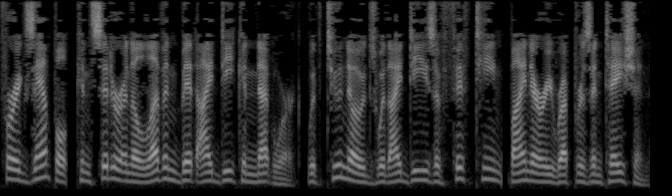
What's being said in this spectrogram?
For example, consider an 11-bit ID CAN network, with two nodes with IDs of 15 binary representation,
